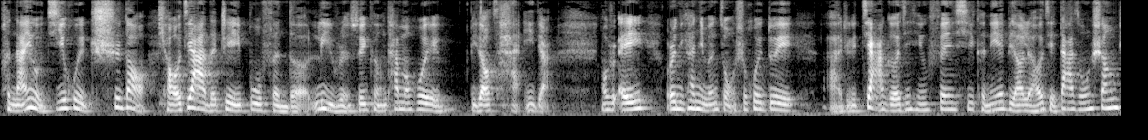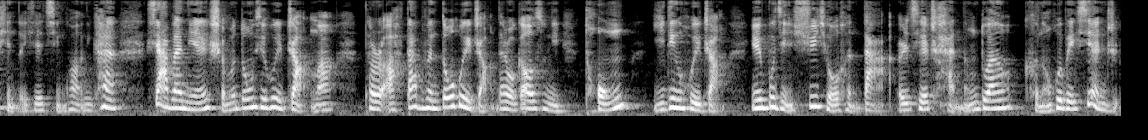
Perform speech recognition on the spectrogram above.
很难有机会吃到调价的这一部分的利润，所以可能他们会比较惨一点。我说哎，我说你看你们总是会对啊这个价格进行分析，肯定也比较了解大宗商品的一些情况。你看下半年什么东西会涨呢？他说啊，大部分都会涨，但是我告诉你，铜一定会涨，因为不仅需求很大，而且产能端可能会被限制。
